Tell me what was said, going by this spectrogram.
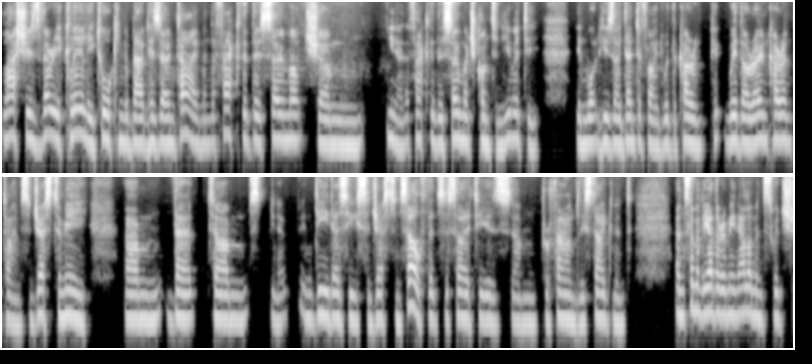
Lasch is very clearly talking about his own time and the fact that there's so much, um, you know, the fact that there's so much continuity in what he's identified with the current, with our own current time suggests to me um, that, um, you know, indeed, as he suggests himself, that society is um, profoundly stagnant. And some of the other, I mean, elements which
